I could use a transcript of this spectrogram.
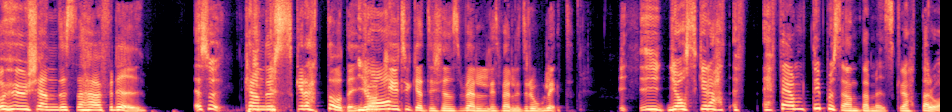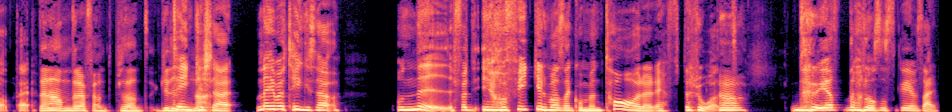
och hur kändes det här för dig? Alltså, Kan du skratta åt det? Ja. Jag kan ju tycka att det känns väldigt, väldigt roligt. jag skratt, 50% av mig skrattar åt det. Den andra 50% grinar. Tänker så här, nej, men jag tänker så här, åh nej, för jag fick en massa kommentarer efteråt. Ja. Det var någon som skrev så här,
